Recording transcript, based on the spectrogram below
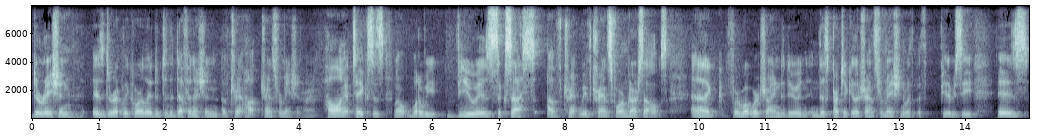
duration is directly correlated to the definition of tra- transformation. Right. How long it takes is well, what do we view as success of tra- we've transformed ourselves? And I think for what we're trying to do in, in this particular transformation with, with PwC is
